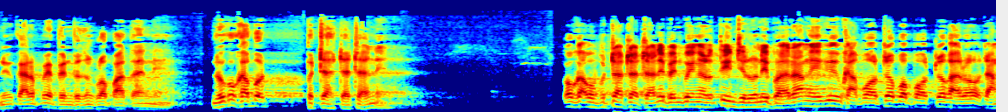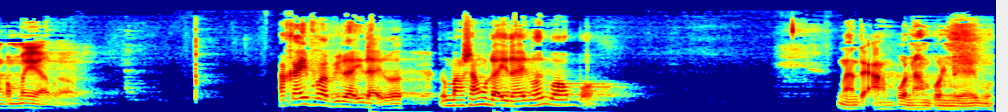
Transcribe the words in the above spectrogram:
Niku karepe ben boten kula pateni. Lho kok gak bedah dadane? Kok gak bedah dadane ben kowe ngerti jerone barang iki gak padha apa padha karo cangkeme ngono. Pakaifa bila ilaha illallah. Rumangsamu la ilaha illallah apa? Nganti ampun ampun ya ibu.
